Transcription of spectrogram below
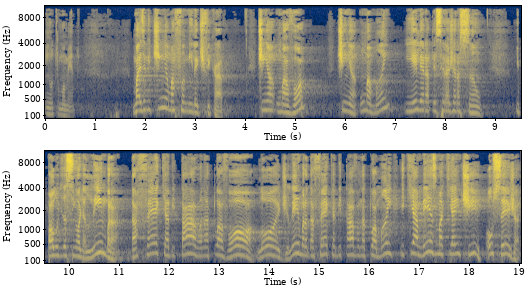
em outro momento. Mas ele tinha uma família edificada. Tinha uma avó, tinha uma mãe e ele era a terceira geração. E Paulo diz assim: Olha, lembra da fé que habitava na tua avó, Lloyd, lembra da fé que habitava na tua mãe e que é a mesma que há em ti. Ou seja,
